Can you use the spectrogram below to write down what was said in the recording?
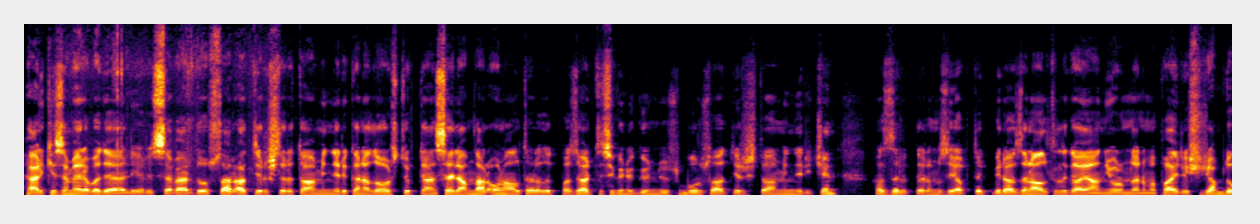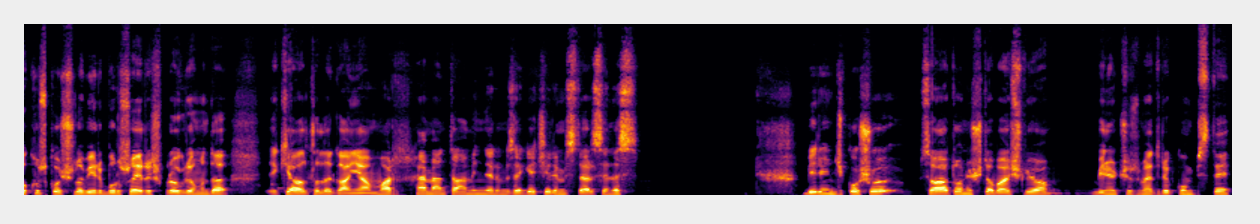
Herkese merhaba değerli yarışsever dostlar. At Yarışları Tahminleri kanalı Horse selamlar. 16 Aralık Pazartesi günü gündüz Bursa At Yarışı tahminleri için hazırlıklarımızı yaptık. Birazdan altılı ayağın yorumlarımı paylaşacağım. 9 koşulu bir Bursa yarış programında 2 altılı ganyan var. Hemen tahminlerimize geçelim isterseniz. Birinci koşu saat 13'te başlıyor. 1300 metre kum pistte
